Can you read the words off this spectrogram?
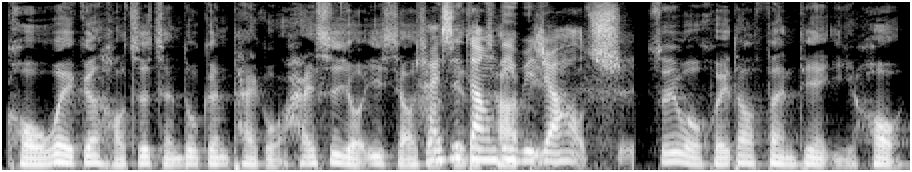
口味跟好吃程度跟泰国还是有一小小还是当地比较好吃。所以我回到饭店以后，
